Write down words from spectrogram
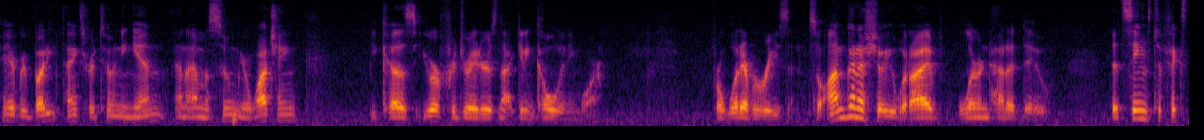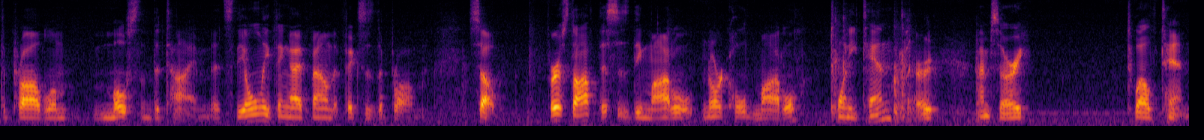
Hey everybody, thanks for tuning in, and I'm assuming you're watching because your refrigerator is not getting cold anymore for whatever reason. So I'm going to show you what I've learned how to do that seems to fix the problem most of the time. It's the only thing I've found that fixes the problem. So first off, this is the model Norcold model 2010, or I'm sorry, 1210.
